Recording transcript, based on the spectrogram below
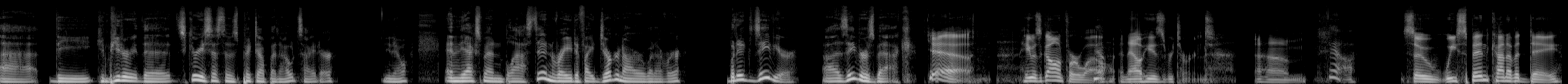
Uh the computer the security system has picked up an outsider you know? And the x-men blast in ready to fight juggernaut or whatever but it's xavier. Uh xavier's back. Yeah. He was gone for a while Yeah. and now he has returned. Um yeah. so we spend kind of a day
